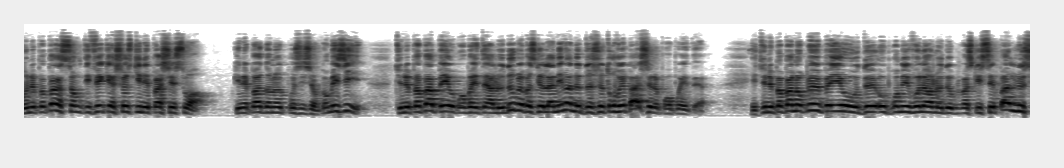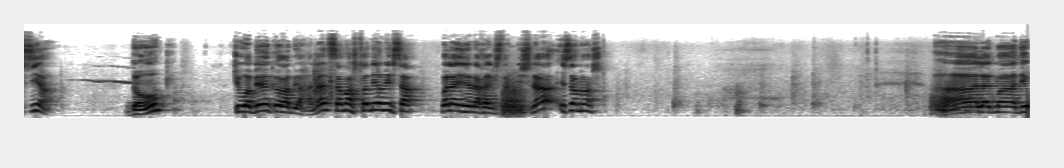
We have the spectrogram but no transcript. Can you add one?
On ne peut pas sanctifier quelque chose qui n'est pas chez soi, qui n'est pas dans notre possession. Comme ici, tu ne peux pas payer au propriétaire le double parce que l'animal ne se trouvait pas chez le propriétaire. Et tu ne peux pas non plus payer au, au premier voleur le double parce que ce n'est pas le sien. Donc, tu vois bien que Rabbi Hanan, ça marche très bien avec ça. Voilà, il y a la Mishnah et ça marche. Ah, l'agma dit,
